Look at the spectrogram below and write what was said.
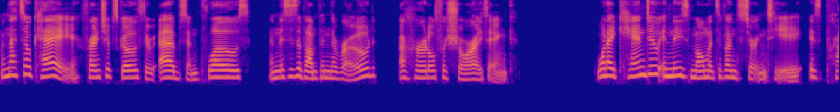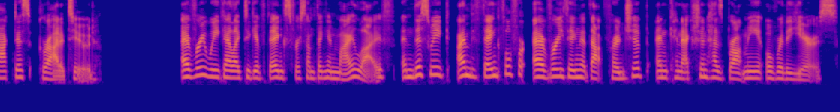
and that's okay. Friendships go through ebbs and flows, and this is a bump in the road, a hurdle for sure, I think. What I can do in these moments of uncertainty is practice gratitude. Every week, I like to give thanks for something in my life. And this week, I'm thankful for everything that that friendship and connection has brought me over the years.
